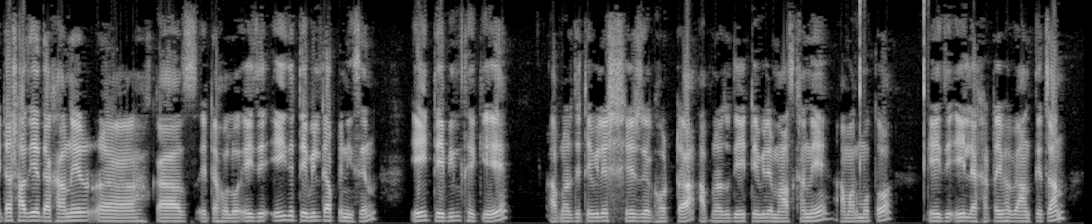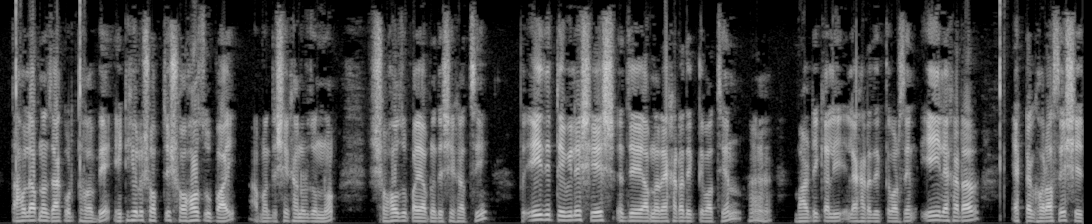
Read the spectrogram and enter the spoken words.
এটা সাজিয়ে দেখানোর কাজ এটা হলো এই যে এই যে টেবিলটা আপনি নিছেন, এই টেবিল থেকে আপনার যে টেবিলের শেষ যে ঘরটা, আপনারা যদি এই টেবিলের মাঝখানে আমার মতো এই যে, এই লেখাটা এইভাবে আনতে চান, তাহলে আপনার যা করতে হবে, এটি হলো সবচেয়ে সহজ উপায় আপনাদের শেখানোর জন্য। সহজ উপায় আপনাদের শেখাচ্ছি। তো এই যে টেবিলের শেষ যে আপনার লেখাটা দেখতে পাচ্ছেন হ্যাঁ ভার্টিক্যালি লেখাটা দেখতে পাচ্ছেন, এই লেখাটার একটা ঘর আছে সেই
